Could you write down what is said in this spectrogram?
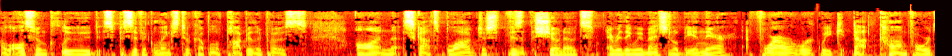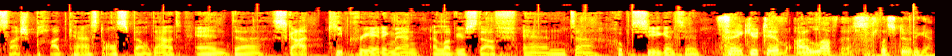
I'll also include specific links to a couple of popular posts on Scott's blog. Just visit the show notes. Everything we mentioned will be in there at 4hourworkweek.com forward slash podcast, all spelled out. And uh, Scott, keep creating, man. I love your stuff and uh, hope to see you again soon. Thank you, Tim. I love this. Let's do it again.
